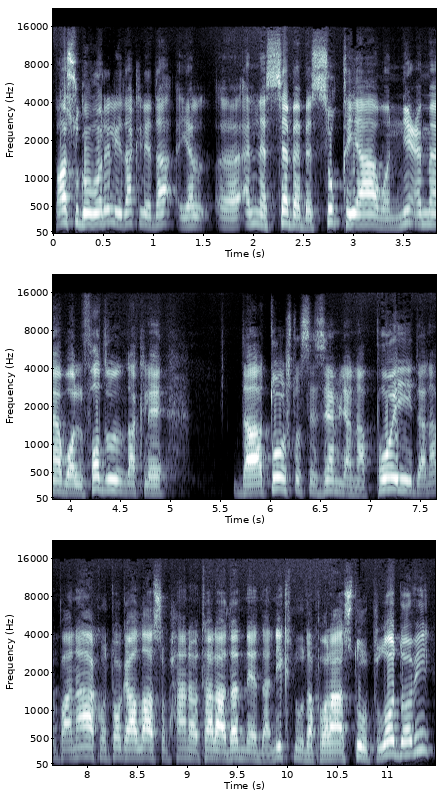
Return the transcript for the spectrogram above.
Pa su govorili dakle da jel eh, ene sebebe suqya wa ni'ma wal fadl dakle da to što se zemlja napoji da pa nakon toga Allah subhanahu wa taala dadne da niknu da porastu plodovi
